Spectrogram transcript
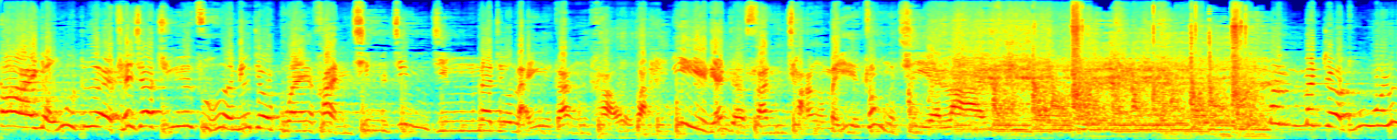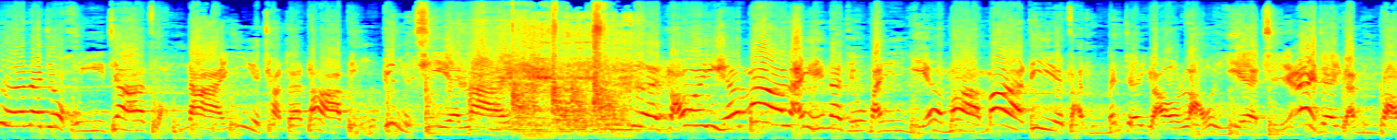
啊，有个天下举子名叫关汉卿，进京那就来赶考啊，一连这三场没中起来。闷这不乐，那就回家转呐，一场这大病病起来。这早也骂来，那就晚也骂，骂的咱们这袁老爷只爱这元宝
